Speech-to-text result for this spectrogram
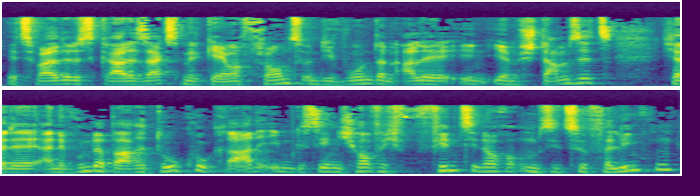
Jetzt, weil du das gerade sagst mit Game of Thrones und die wohnen dann alle in ihrem Stammsitz. Ich hatte eine wunderbare Doku gerade eben gesehen. Ich hoffe, ich finde sie noch, um sie zu verlinken.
